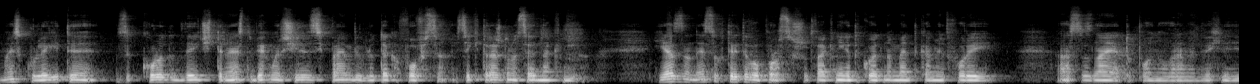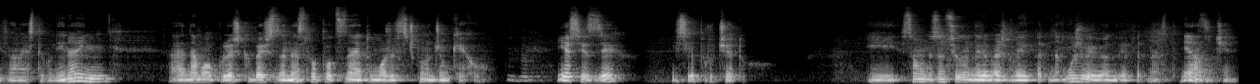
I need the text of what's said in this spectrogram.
май с колегите за коледа 2014 бяхме решили да си правим библиотека в офиса и всеки трябваше да донесе една книга. И аз занесох трите въпроса, защото това е книгата, която на мен така ми отвори съзнанието по едно време, 2012 година. И една моя колежка беше занесла под съзнанието може всичко на Джон Кехол. Mm-hmm. И аз я взех и си я прочетох. И само не съм сигурен дали беше 2015. Може би е било 2015. Няма значение.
